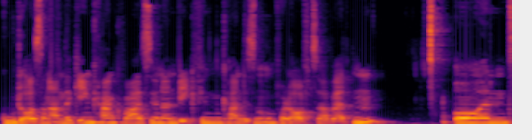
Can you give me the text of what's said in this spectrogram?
gut auseinandergehen kann quasi und einen Weg finden kann, diesen Unfall aufzuarbeiten. Und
